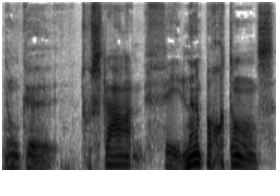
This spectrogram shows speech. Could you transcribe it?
Donc tout cela fait l'importance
